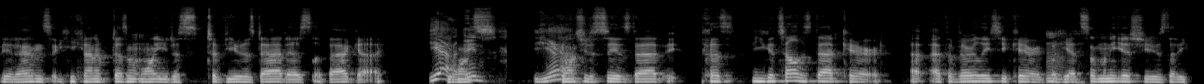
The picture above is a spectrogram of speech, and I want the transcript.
he it ends, he kind of doesn't want you just to view his dad as a bad guy. Yeah, He and- yeah. he wants you to see his dad because you could tell his dad cared. At, at the very least, he cared, but he had so many issues that he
